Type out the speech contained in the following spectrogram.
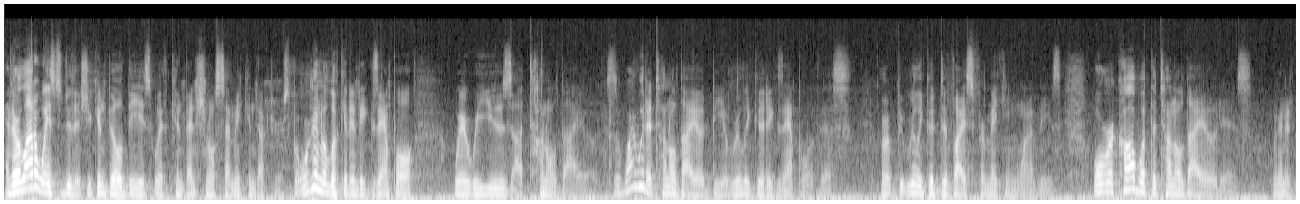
And there are a lot of ways to do this. You can build these with conventional semiconductors. But we're going to look at an example where we use a tunnel diode. So why would a tunnel diode be a really good example of this? Or a really good device for making one of these? Well, recall what the tunnel diode is. We're going to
